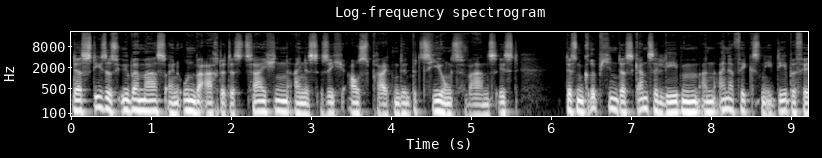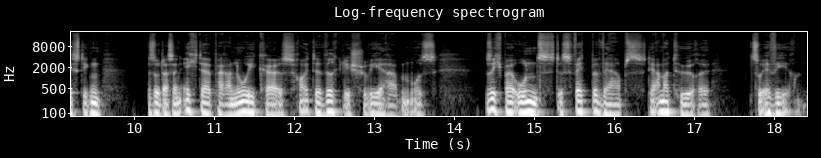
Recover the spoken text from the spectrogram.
dass dieses Übermaß ein unbeachtetes Zeichen eines sich ausbreitenden Beziehungswahns ist, dessen Grüppchen das ganze Leben an einer fixen Idee befestigen, so dass ein echter Paranoiker es heute wirklich schwer haben muss, sich bei uns des Wettbewerbs der Amateure zu erwehren.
